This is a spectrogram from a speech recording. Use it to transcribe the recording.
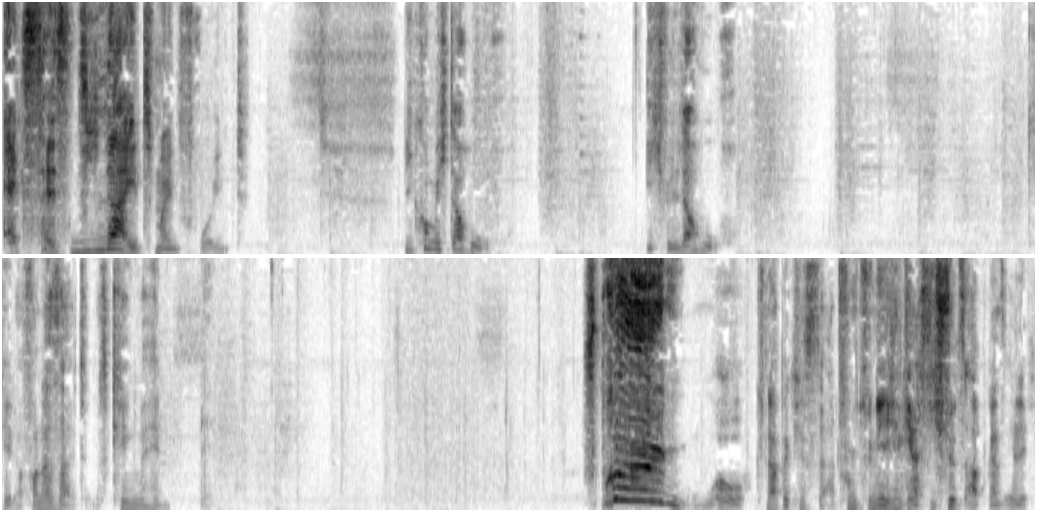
Access denied, mein Freund. Wie komme ich da hoch? Ich will da hoch. Okay, da von der Seite. Das kriegen wir hin. Spring! Wow, knappe Kiste. Hat funktioniert. Ich hätte gedacht, die stürzt ab, ganz ehrlich.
